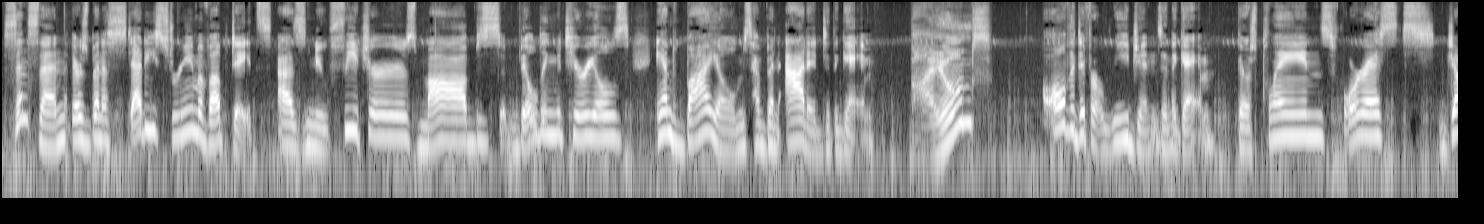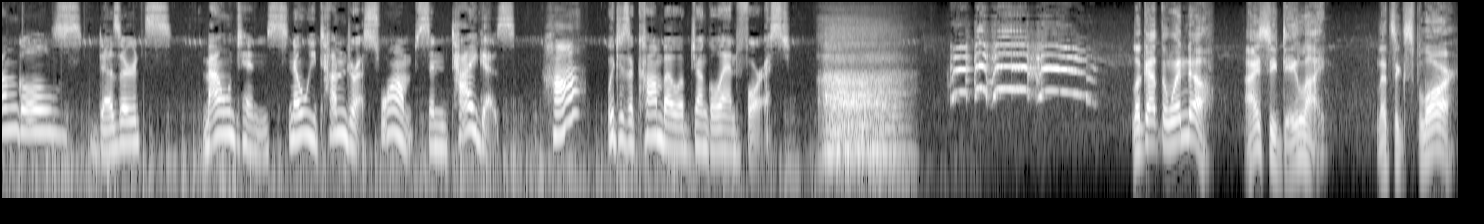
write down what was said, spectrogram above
Since then, there's been a steady stream of updates as new features, mobs, building materials, and biomes have been added to the game. Biomes? All the different regions in the game. There's plains, forests, jungles, deserts, mountains, snowy tundra, swamps, and taigas, Huh? which is a combo of jungle and forest. Look out the window. I see daylight. Let's explore.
